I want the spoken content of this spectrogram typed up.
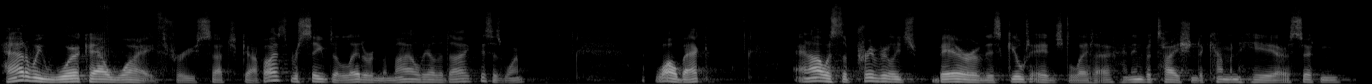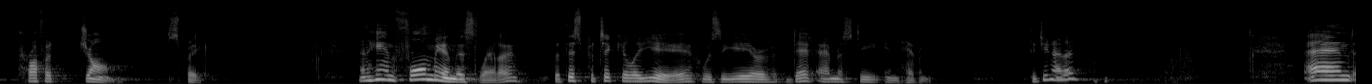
How do we work our way through such guff? I received a letter in the mail the other day. This is one. A while back. And I was the privileged bearer of this gilt edged letter, an invitation to come and hear a certain prophet John speak. And he informed me in this letter that this particular year was the year of debt amnesty in heaven. Did you know that? And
